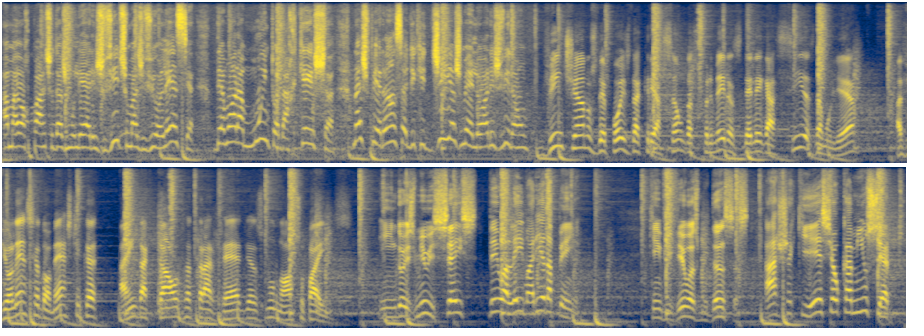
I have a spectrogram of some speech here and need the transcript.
A maior parte das mulheres vítimas de violência demora muito a dar queixa, na esperança de que dias melhores virão. 20 anos depois da criação das primeiras delegacias da mulher, a violência doméstica ainda causa tragédias no nosso país. Em 2006, veio a Lei Maria da Penha, quem viveu as mudanças acha que esse é o caminho certo.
